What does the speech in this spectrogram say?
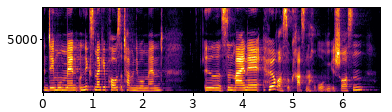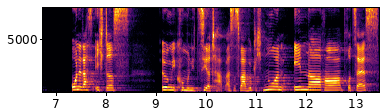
in dem Moment und nichts mehr gepostet habe in dem Moment, äh, sind meine Hörer so krass nach oben geschossen, ohne dass ich das irgendwie kommuniziert habe. Also es war wirklich nur ein innerer Prozess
